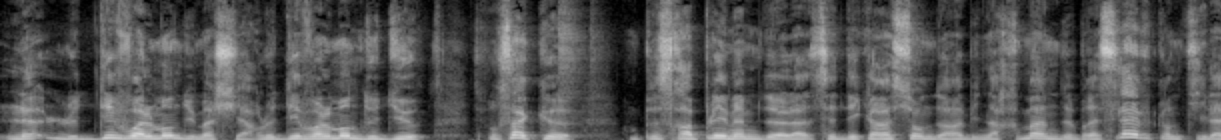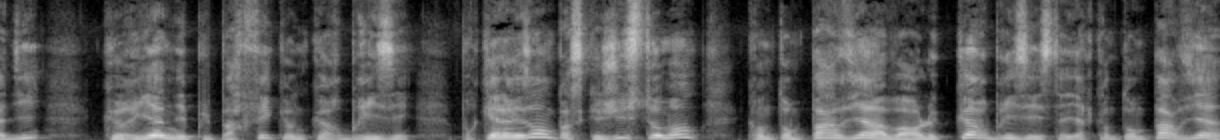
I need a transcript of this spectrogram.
le, dévoilement du Mashiach, le dévoilement de Dieu. C'est pour ça que on peut se rappeler même de cette déclaration de Rabbi Nachman de Breslev quand il a dit que rien n'est plus parfait qu'un cœur brisé. Pour quelle raison? Parce que justement, quand on parvient à avoir le cœur brisé, c'est-à-dire quand on parvient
